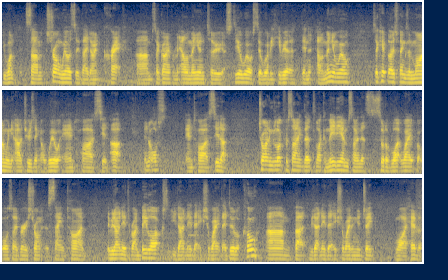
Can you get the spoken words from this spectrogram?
You want some strong wheels so they don't crack. Um, so going from aluminium to steel wheel, steel will be heavier than an aluminium wheel. So keep those things in mind when you are choosing a wheel and tyre setup. And off and tyre setup. Try and look for something that's like a medium, something that's sort of lightweight but also very strong at the same time. If you don't need to run beadlocks, you don't need that extra weight. They do look cool, um, but if you don't need that extra weight in your Jeep, why have it?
